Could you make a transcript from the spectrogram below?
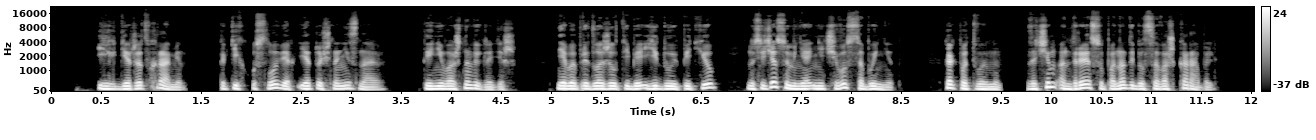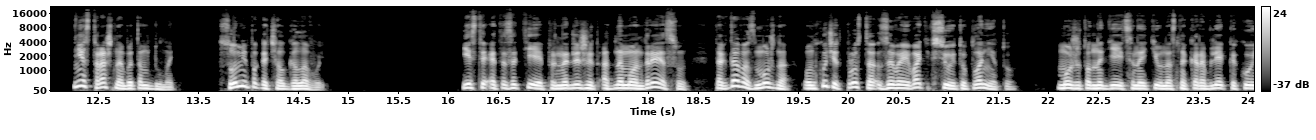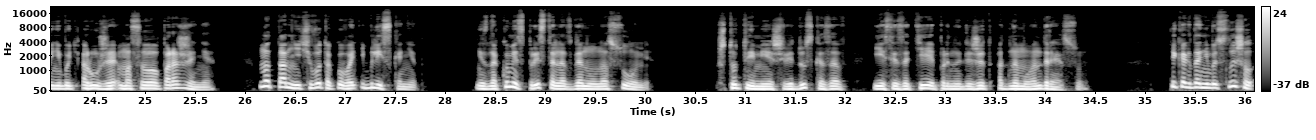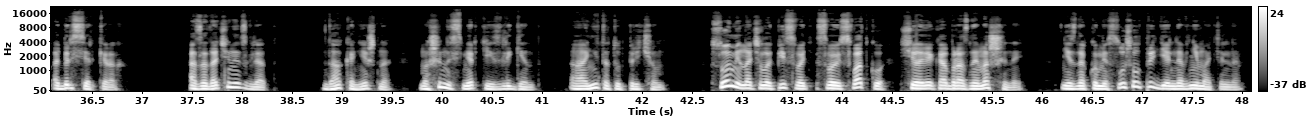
«Их держат в храме каких условиях, я точно не знаю. Ты неважно выглядишь. Я бы предложил тебе еду и питье, но сейчас у меня ничего с собой нет. Как по-твоему, зачем Андреасу понадобился ваш корабль? Мне страшно об этом думать. Соми покачал головой. Если эта затея принадлежит одному Андреасу, тогда, возможно, он хочет просто завоевать всю эту планету. Может, он надеется найти у нас на корабле какое-нибудь оружие массового поражения. Но там ничего такого и близко нет. Незнакомец пристально взглянул на Суоми. Что ты имеешь в виду, сказав, если затея принадлежит одному Андреасу? Ты когда-нибудь слышал о берсеркерах? Озадаченный взгляд. Да, конечно, машины смерти из легенд. А они-то тут при чем? Соми начал описывать свою схватку с человекообразной машиной. Незнакомец слушал предельно внимательно.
